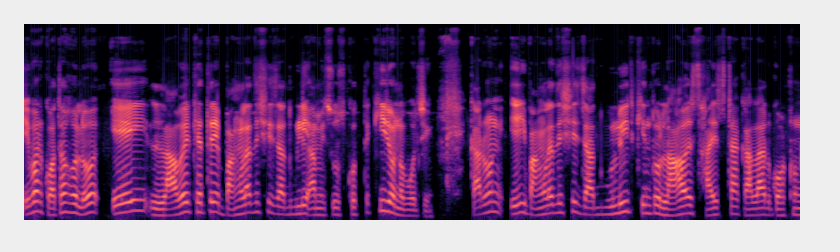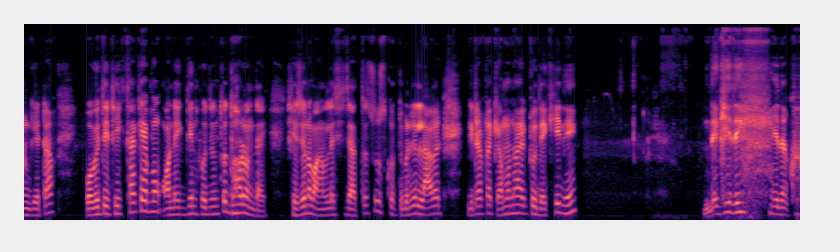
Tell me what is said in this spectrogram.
এবার কথা হলো, এই লাভের ক্ষেত্রে বাংলাদেশি জাতগুলি আমি চুজ করতে কী জন্য বলছি? কারণ এই বাংলাদেশি জাতগুলির কিন্তু লাভের সাইজটা কালার গঠন গেটা প্রভৃতি ঠিক থাকে এবং অনেক দিন পর্যন্ত ধরন দেয়। সেই জন্য বাংলাদেশি জাতটা চুজ করতে পারি। লাভের গেটাপটা কেমন হয় একটু দেখিয়ে দিই। দেখিয়ে দিই। এই দেখো,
